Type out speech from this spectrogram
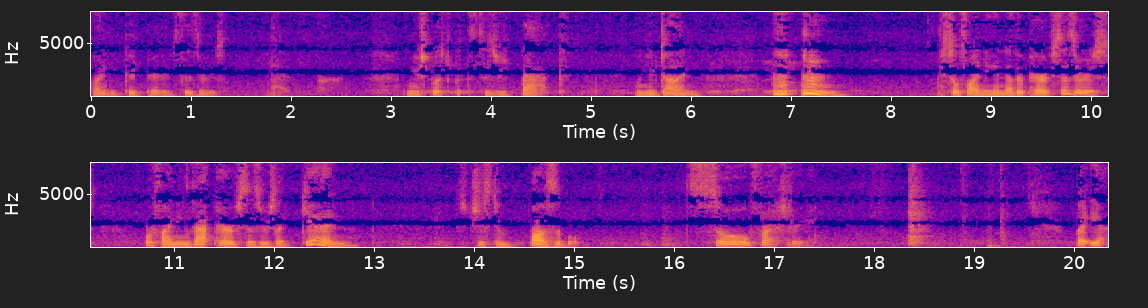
find a good pair of scissors ever. And you're supposed to put the scissors back when you're done. so finding another pair of scissors or finding that pair of scissors again is just impossible. So frustrating. But yeah,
